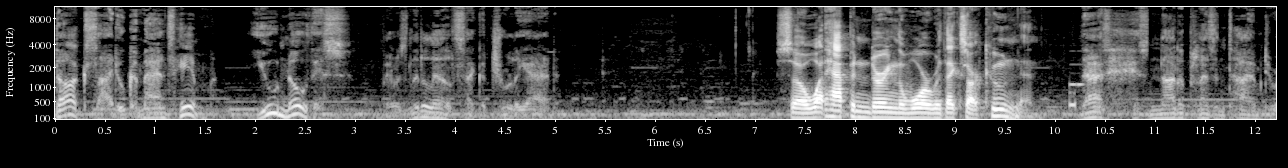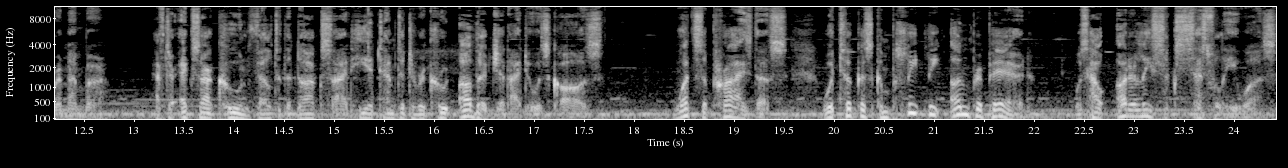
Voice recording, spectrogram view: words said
dark side who commands him. You know this. There is little else I could truly add. So what happened during the war with Exar Kun then? That is not a pleasant time to remember. After Exar Kun fell to the dark side, he attempted to recruit other Jedi to his cause. What surprised us, what took us completely unprepared, was how utterly successful he was.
